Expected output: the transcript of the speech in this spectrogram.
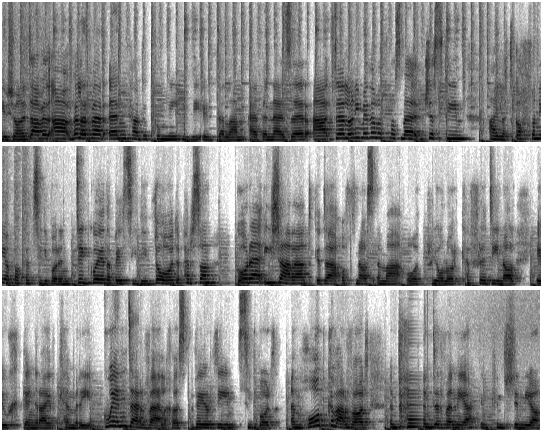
yw Siona Dafydd, a fel arfer yn cadw cwmni i fi yw Dylan Ebenezer. A Dyl, o'n i'n meddwl wrthnos yma, Justine ail atgoffa ni o bopeth sydd wedi bod yn digwydd a beth sydd wedi ddod y person gorau i siarad gyda wythnos yma o rheolwr cyffredinol uwch gyngrair Cymru. Gwyn Derfel, achos fe yw'r dyn sydd wedi bod ym mhob cyfarfod yn penderfynu ac yn cynllunio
